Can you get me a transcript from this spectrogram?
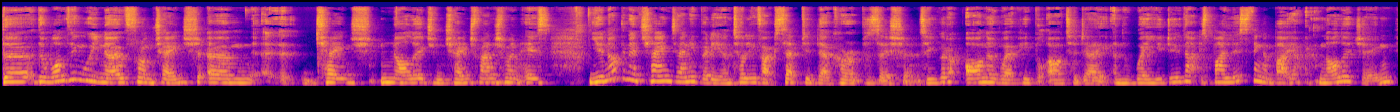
the the one thing we know from change um, change knowledge and change management is you're not going to change anybody until you've accepted their current position. So you've got to honor where people are today, and the way you do that is by listening and by acknowledging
